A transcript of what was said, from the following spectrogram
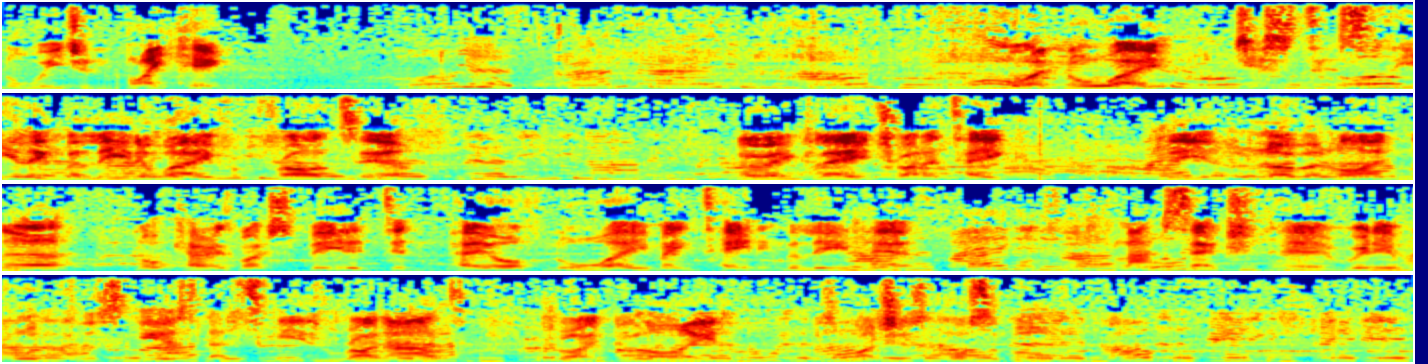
Norwegian Viking. Oh, and Norway just stealing the lead away from France here. Noe Clay trying to take the lower line there, not carrying as much speed. It didn't pay off. Norway maintaining the lead here onto the flat section here. Really important for the skiers. Let the skiers run out, try and glide as much as possible. Auf der Skatingstrecke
